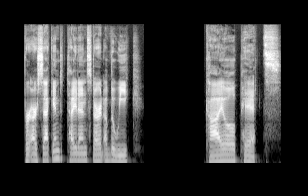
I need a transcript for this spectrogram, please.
For our second tight end start of the week, Kyle Pitts.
